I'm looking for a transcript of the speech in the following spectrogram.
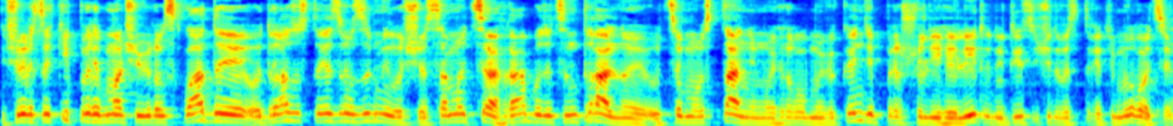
І через такі передматчеві розклади одразу стає зрозуміло, що саме ця гра буде центральною у цьому останньому ігровому вікенді першої ліги еліт у 2023 році.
